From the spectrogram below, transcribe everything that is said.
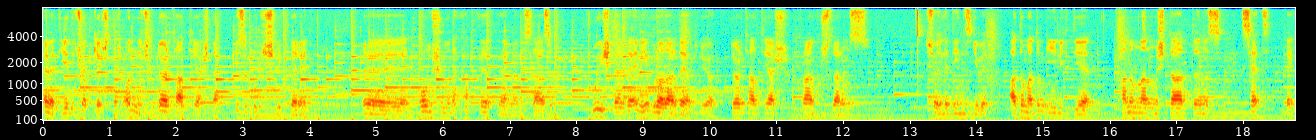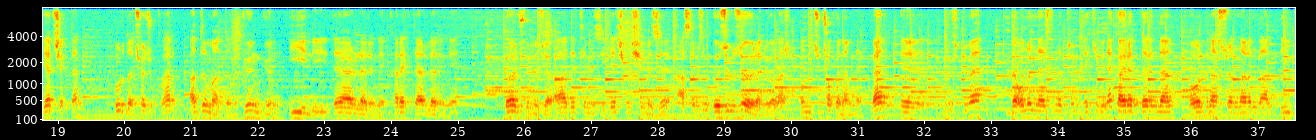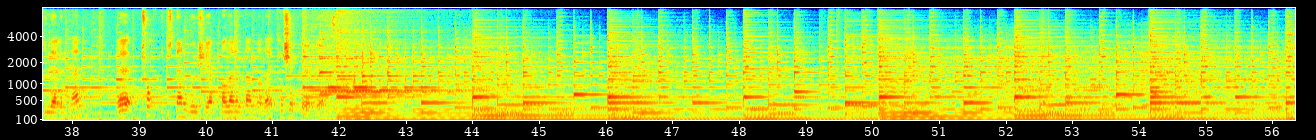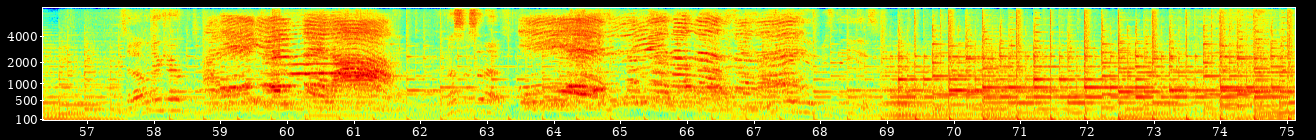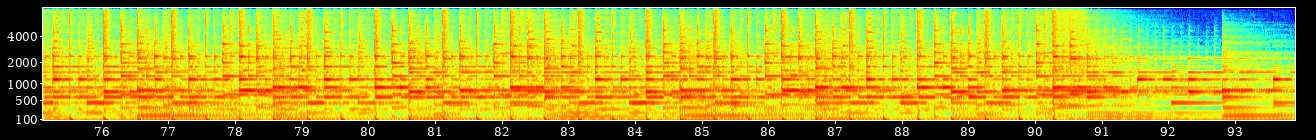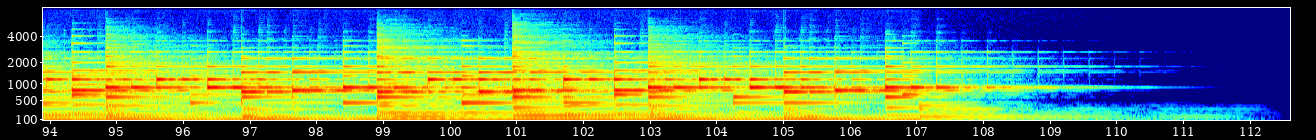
Evet 7 çok geçtir. Onun için 4-6 yaşta bizi bu kişilikleri e, oluşumuna katkı vermemiz lazım. Bu işlerde en iyi buralarda yapılıyor. 4-6 yaş Kur'an kurslarımız söylediğiniz gibi adım adım iyilik diye tanımlanmış dağıttığınız set ve gerçekten burada çocuklar adım adım gün gün iyiliği, değerlerini, karakterlerini, örfümüzü, adetimizi, geçmişimizi aslında bizim özümüzü öğreniyorlar. Onun için çok önemli. Ben e, müftüme ve onun nezdinde tüm ekibine gayretlerinden, koordinasyonlarından, ilgilerinden ve çok içten bu işi yapmalarından dolayı teşekkür ediyorum.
